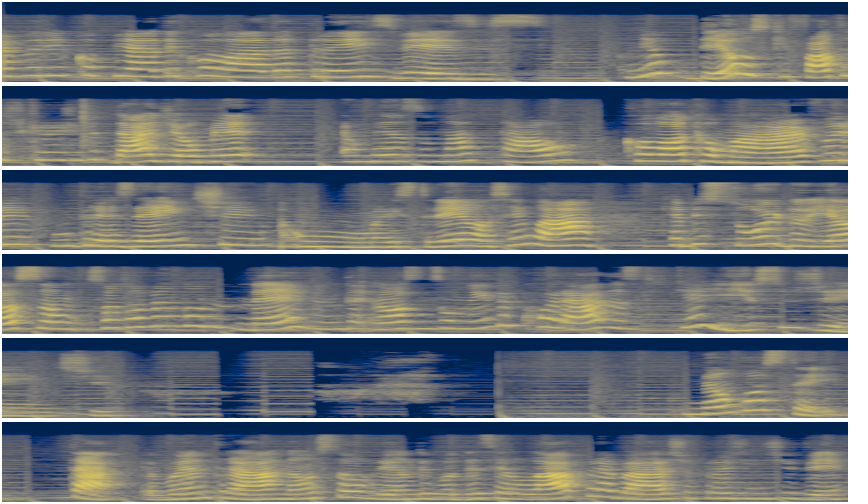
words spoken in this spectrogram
árvore copiada e colada três vezes. Meu Deus, que falta de criatividade. É o, me... é o Natal. Coloca uma árvore, um presente, uma estrela, sei lá. Que absurdo. E elas são. Só tô vendo neve, não tem... elas não são nem decoradas. Que que é isso, gente? Não gostei. Tá, eu vou entrar, não estou vendo, e vou descer lá pra baixo pra gente ver.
